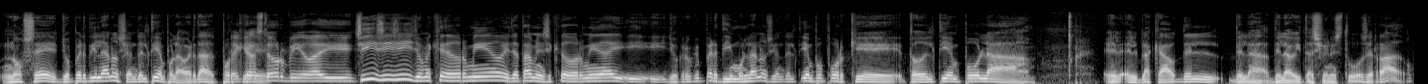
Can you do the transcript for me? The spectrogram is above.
no sé, yo perdí la noción del tiempo, la verdad. Porque, Te quedaste dormido ahí. Sí, sí, sí, yo me quedé dormido, ella también se quedó dormida y, y- y yo creo que perdimos la noción del tiempo porque todo el tiempo la, el, el blackout del- de, la, de la habitación estuvo cerrado.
